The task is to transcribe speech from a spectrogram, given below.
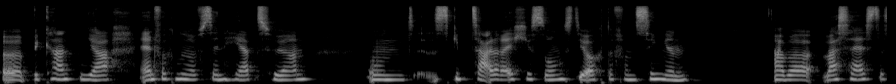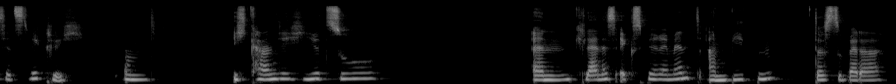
äh, bekannten Jahr einfach nur auf sein Herz hören. Und es gibt zahlreiche Songs, die auch davon singen. Aber was heißt das jetzt wirklich? Und ich kann dir hierzu ein kleines Experiment anbieten, dass du bei der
